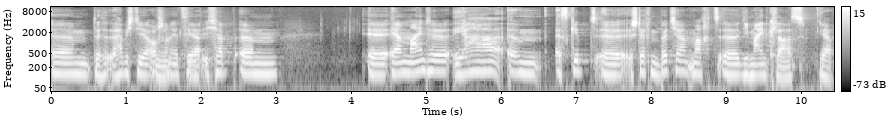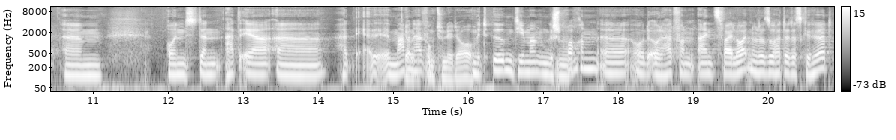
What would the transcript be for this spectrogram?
Ähm, das habe ich dir ja auch Mhm, schon erzählt. ja. Ich habe, ähm, äh, er meinte, ja, ähm, es gibt, äh, Steffen Böttcher macht äh, die Mind Class. Ja, Ähm, und dann hat er, äh, hat, äh, ja Marvin die hat funktioniert ja auch. mit irgendjemandem gesprochen äh, oder, oder hat von ein, zwei Leuten oder so hat er das gehört,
